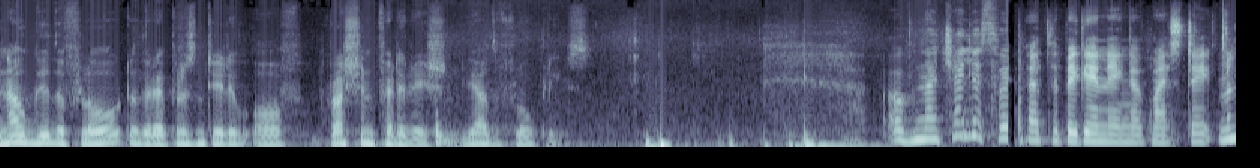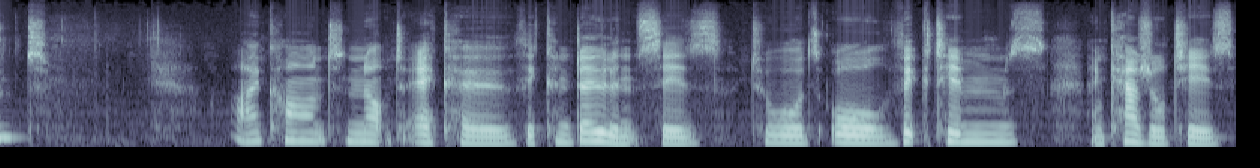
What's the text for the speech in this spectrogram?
now give the floor to the representative of Russian Federation. You have the floor, please. At the beginning of my statement, I can't not echo the condolences towards all victims and casualties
